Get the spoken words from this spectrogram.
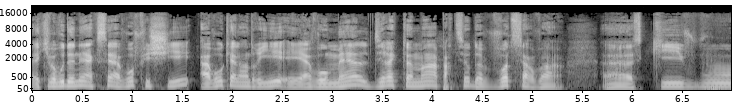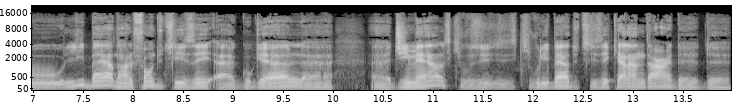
euh, qui va vous donner accès à vos fichiers, à vos calendriers et à vos mails directement à partir de votre serveur. Euh, ce qui vous libère dans le fond d'utiliser euh, Google, Gmail, ce qui vous qui vous libère d'utiliser Calendar de, de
